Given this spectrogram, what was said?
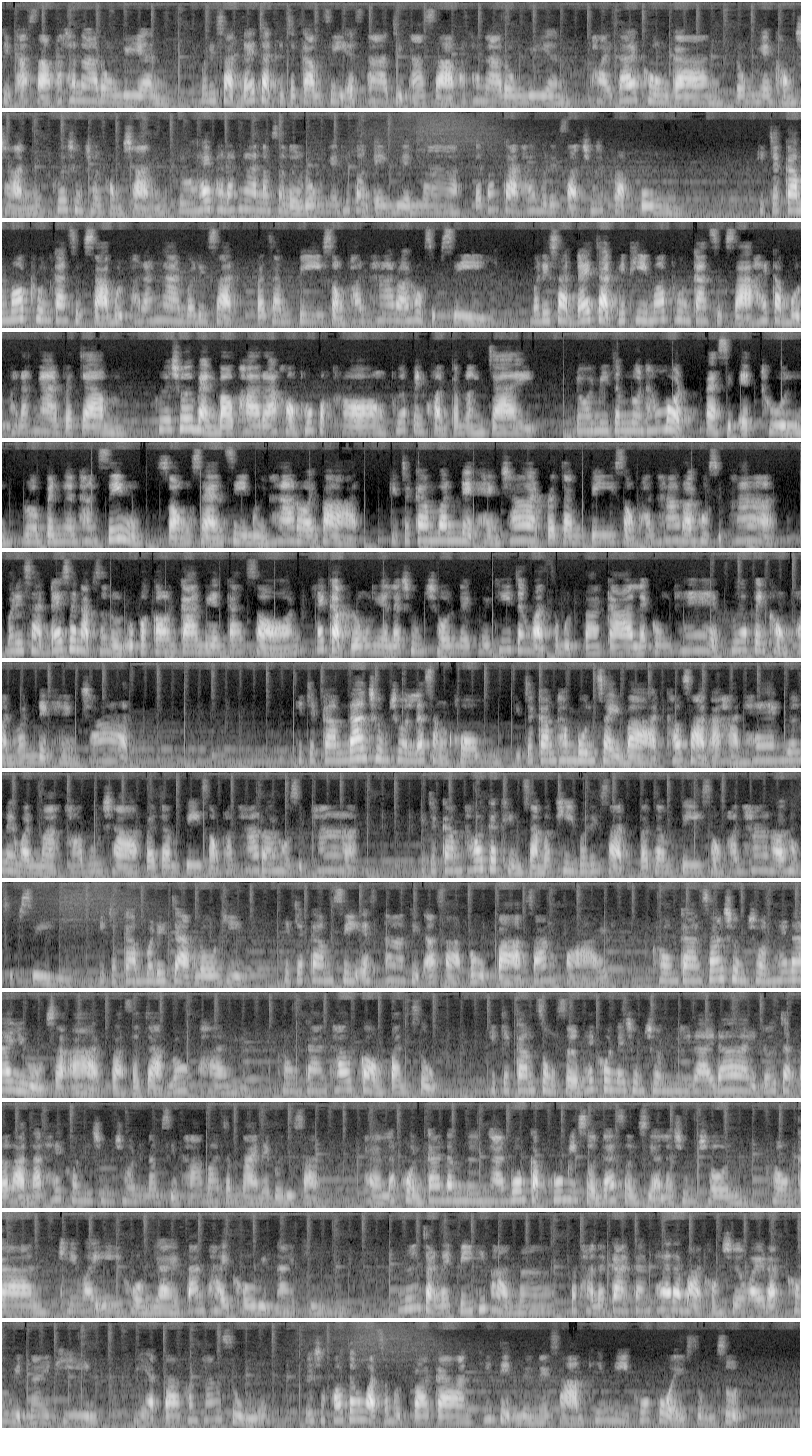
จิตอาสาพัฒนาโรงเรียน บริษัทได้จัดกิจกรรม CSR จิตอาสาพัฒนาโรงเรียน ภายใต้โครงการ โรงเรียนของฉัน เพื่อชุมชนของฉัน โดยให้พนักงานนำเสนอโรงเรียนที่ตนเองเรียนมา และต้องการให้บริษัทช่วยปรับปรุงกิจกรรมมอบทุนการศึกษาบุตรพนักงานบริษัท ประจำปี 2564 บริษัทได้จัดพิธีมอบทุนการศึกษาให้กับบุตรพนักงานประจำ เพื่อช่วยแบ่งเบาภาระของผู้ปกครอง เพื่อเป็นขวัญกำลังใจ โดยมีจำนวนทั้งหมด 81 ทุน รวมเป็นเงินทั้งสิ้น 245,000 บาท กิจกรรมวันเด็กแห่งชาติประจำปี 2565 บริษัทได้สนับสนุนอุปกรณ์การเรียนการสอน ให้กับโรงเรียนและชุมชนในพื้นที่จังหวัดสมุทรปราการและกรุงเทพ เพื่อเป็นของขวัญวันเด็กแห่งชาติ กิจกรรมด้านชุมชนและสังคม กิจกรรมทำบุญใส่บาตรข้าวสารอาหารแห้งเนื่องในวันมาฆบูชา ประจำปี 2565 กิจกรรมทอดกระถินสามัคคีบริษัทประจำปี 2564 กิจกรรมบริจาคโลหิต กิจกรรม CSR จิตอาสาปลูกป่าสร้างฝาย โครงการสร้างชุมชนให้น่าอยู่สะอาดปราศจากโรคภัย โครงการข้าวกล่องปันสุข กิจกรรมส่งเสริมให้คนในชุมชนมีรายได้ โดยจัดตลาดนัดให้คนในชุมชนนำสินค้ามาจำหน่ายในบริษัท แผนและผลการดำเนินงานร่วมกับผู้มีส่วนได้ส่วนเสียและชุมชน โครงการ KYE ห่วงใยต้านภัยโควิด -19 เนื่องจากในปีที่ผ่านมา สถานการณ์การแพร่ระบาดของเชื้อไวรัสโควิด -19 มีอัตราค่อนข้างสูง โดยเฉพาะจังหวัดสมุทรปราการที่ติด1ใน3ที่มีผู้ป่วยสูงสุด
